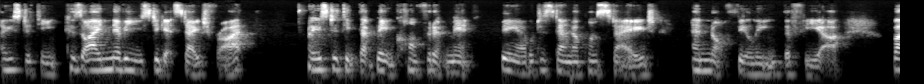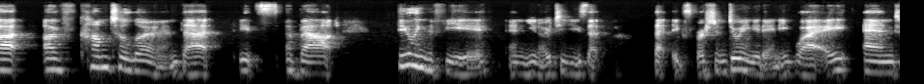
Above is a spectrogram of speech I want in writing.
I used to think, because I never used to get stage fright, I used to think that being confident meant being able to stand up on stage and not feeling the fear. But I've come to learn that it's about feeling the fear and, you know, to use that that expression, doing it anyway, and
